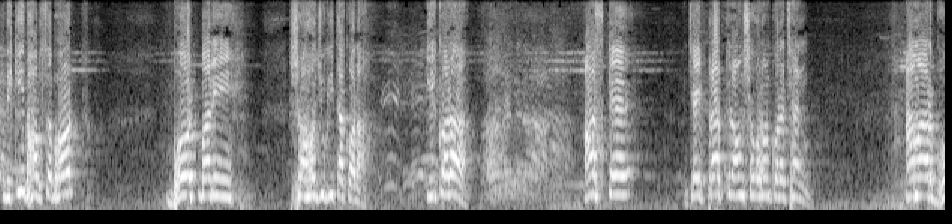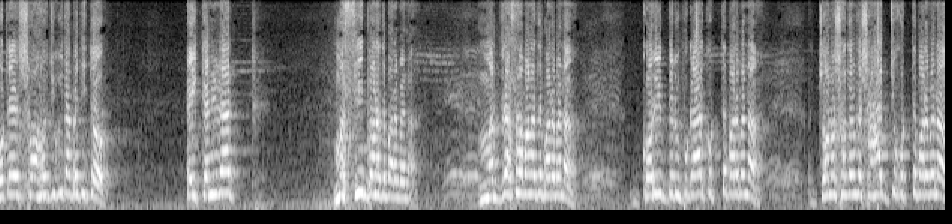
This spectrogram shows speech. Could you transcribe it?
তুমি কি ভাবছ ভোট? ভোট মানে সহযোগিতা করা। কি করা? আজকে যেই প্রার্থীরা অংশগ্রহণ করেছেন আমার ভোটের সহযোগিতা ব্যতীত এই ক্যান্ডিডেট মসজিদ বানাতে পারবে না, মাদ্রাসা বানাতে পারবে না, গরিবদের উপকার করতে পারবে না, জনসাধারণকে সাহায্য করতে পারবে না,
